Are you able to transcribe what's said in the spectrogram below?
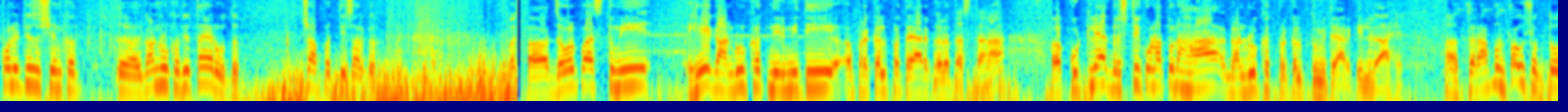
क्वालिटीचं शेणखत गांडूळ खत हे तयार होतं. चहापत्तीसारखं. बस जवळपास तुम्ही हे गांडूळ खत निर्मिती प्रकल्प तयार करत असताना कुठल्या दृष्टिकोनातून हा गांडूळ खत प्रकल्प तुम्ही तयार केलेला आहे? तर आपण पाहू शकतो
